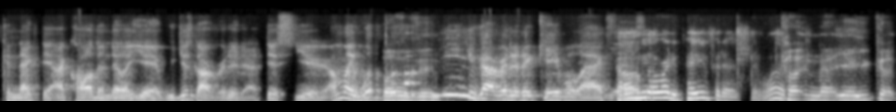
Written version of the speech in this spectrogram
connect it. I called them. They're like, "Yeah, we just got rid of that this year." I'm like, "What the fuck Bovin. you mean you got rid of the cable access?" Tell him you already paid for that shit. What? Cutting that. Yeah, you cut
